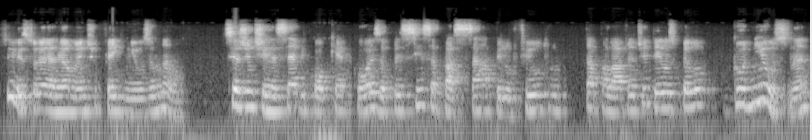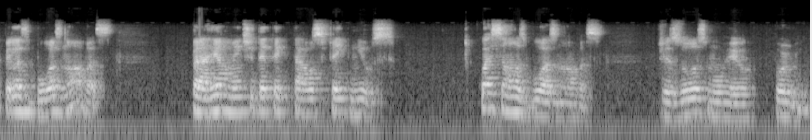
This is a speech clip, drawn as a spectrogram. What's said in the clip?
se isso é realmente fake news ou não. Se a gente recebe qualquer coisa, precisa passar pelo filtro da palavra de Deus, pelo good news, né, pelas boas novas, para realmente detectar os fake news. Quais são as boas novas? Jesus morreu por mim.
